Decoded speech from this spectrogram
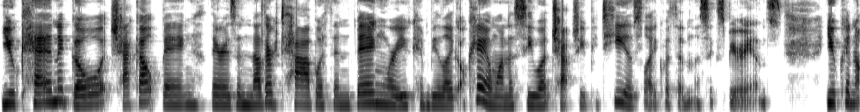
You can go check out Bing. There is another tab within Bing where you can be like, okay, I want to see what ChatGPT is like within this experience. You can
